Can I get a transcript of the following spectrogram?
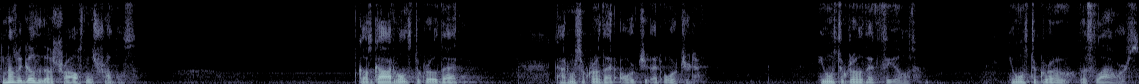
Sometimes we go through those trials and those troubles. Because God wants to grow that. God wants to grow that orchard, that orchard. He wants to grow that field. He wants to grow those flowers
